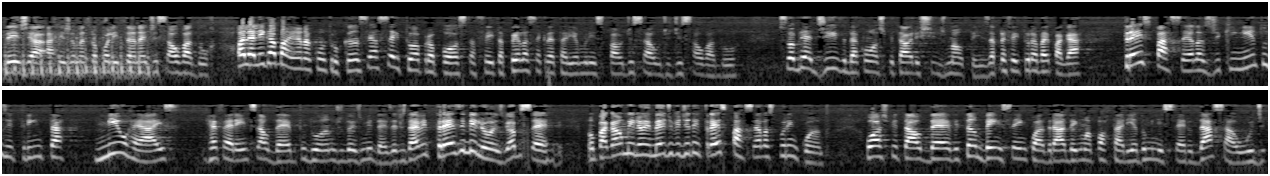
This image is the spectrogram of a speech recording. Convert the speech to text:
desde a, a região metropolitana de Salvador. Olha, a Liga Baiana contra o Câncer aceitou a proposta feita pela Secretaria Municipal de Saúde de Salvador sobre a dívida com o Hospital Aristides Maltese. A Prefeitura vai pagar três parcelas de 530 mil reais referentes ao débito do ano de 2010. Eles devem 13 milhões, viu? Observe. Vão pagar um milhão e meio dividido em três parcelas por enquanto. O hospital deve também ser enquadrado em uma portaria do Ministério da Saúde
